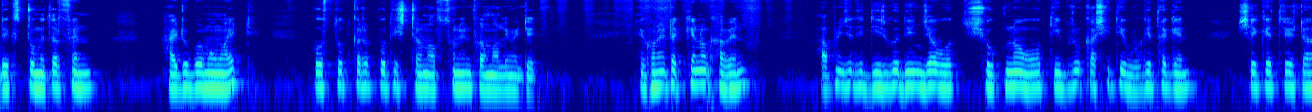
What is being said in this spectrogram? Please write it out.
ডেক্সটোমেথারফেন হাইড্রোব্রোমাইড প্রস্তুতকারক প্রতিষ্ঠান অপশন ইন ফার্মা লিমিটেড। এখন এটা কেন খাবেন? আপনি যদি দীর্ঘদিন যাবৎ শুকনো ও তীব্র কাশিতে ভুগে থাকেন, সেক্ষেত্রে এটা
